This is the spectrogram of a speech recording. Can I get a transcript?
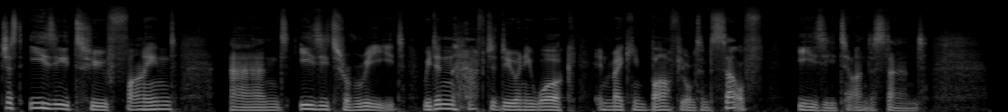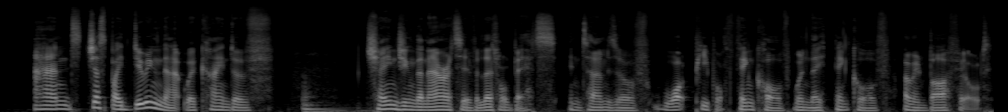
just easy to find and easy to read. We didn't have to do any work in making Barfield himself easy to understand. And just by doing that, we're kind of changing the narrative a little bit in terms of what people think of when they think of Owen Barfield.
